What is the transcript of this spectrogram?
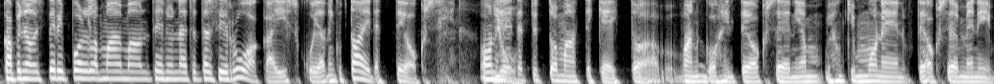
kapinalliset eri puolilla maailmaa on tehnyt näitä tällaisia ruokaiskuja niin kuin taideteoksiin. On Joo. heitetty tomaattikeittoa Van Goghin teokseen ja johonkin moneen teokseen meni,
